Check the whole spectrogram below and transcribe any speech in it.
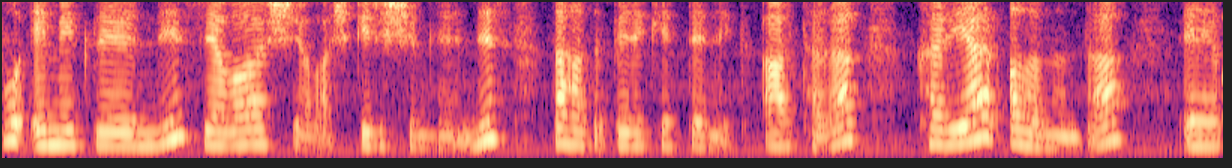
bu emekleriniz yavaş yavaş girişimleriniz daha da bereketlenerek artarak kariyer alanında e,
